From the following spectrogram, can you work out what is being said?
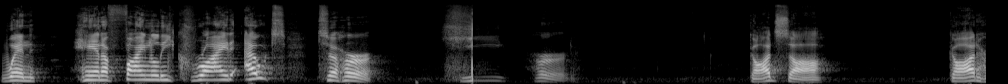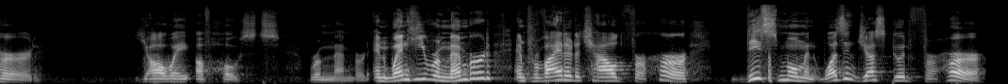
When Hannah finally cried out to her, He heard. God saw, God heard, Yahweh of hosts remembered. And when he remembered and provided a child for her, this moment wasn't just good for her,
